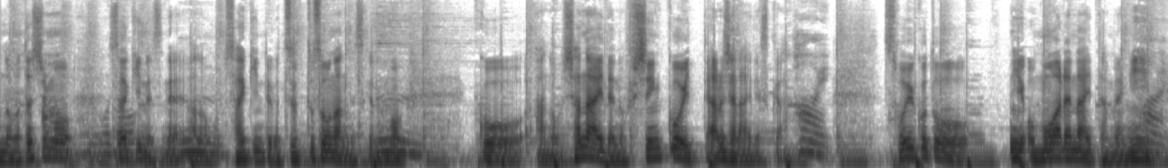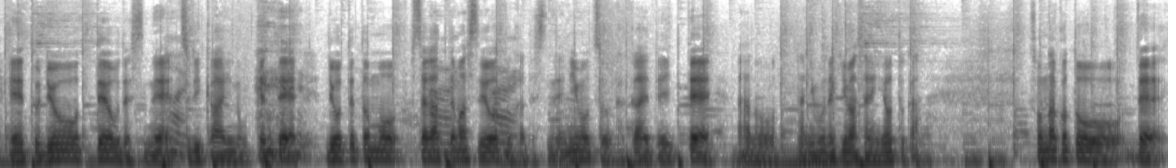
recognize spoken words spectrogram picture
の私も最近ですね、うん。あの最近というかずっとそうなんですけども、うん。こうあの社内での不審行為ってあるじゃないですか。はい。そういうことをに思われないために、はい。えー、と両手をですね、はい。つり革に乗っけて 両手とも塞がってますよはい。とかですね、はい。荷物を抱えていてあの何もできませんよとかそんなことで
